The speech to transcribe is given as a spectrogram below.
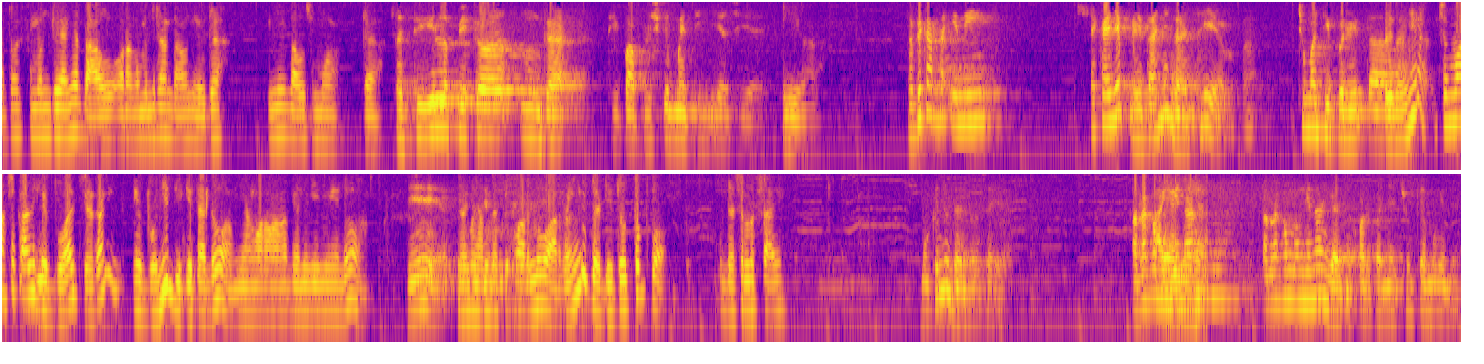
apa kementeriannya tahu, orang kementerian tahu ya udah ini tahu semua. Udah. Jadi lebih ke enggak dipublish ke media sih ya. Iya. Tapi karena ini, eh kayaknya beritanya nggak ada ya, Pak. Cuma di berita. Beritanya cuma sekali heboh aja kan hebohnya di kita doang, yang orang-orang teknik kimia doang. Iya, ya. Yang cuma nyampe di- ke luar-luar, ini udah ditutup kok, udah selesai. mungkin udah selesai ya. Karena kemungkinan, ya. karena kemungkinan nggak ada korbannya juga mungkin ya.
